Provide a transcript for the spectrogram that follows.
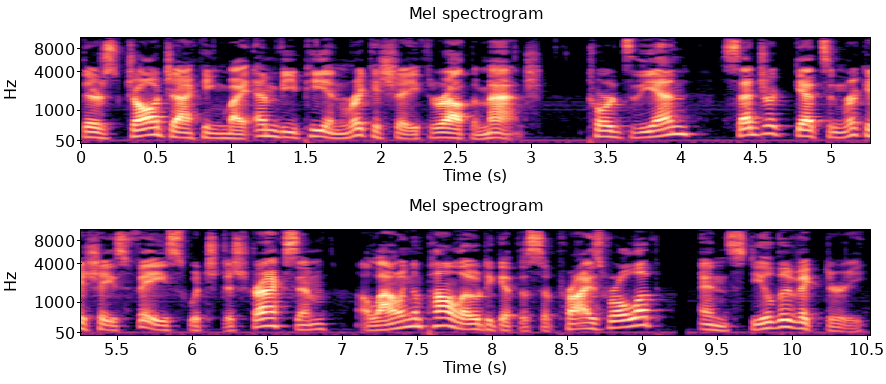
There's jaw jacking by MVP and Ricochet throughout the match. Towards the end, Cedric gets in Ricochet's face, which distracts him, allowing Apollo to get the surprise roll up and steal the victory.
